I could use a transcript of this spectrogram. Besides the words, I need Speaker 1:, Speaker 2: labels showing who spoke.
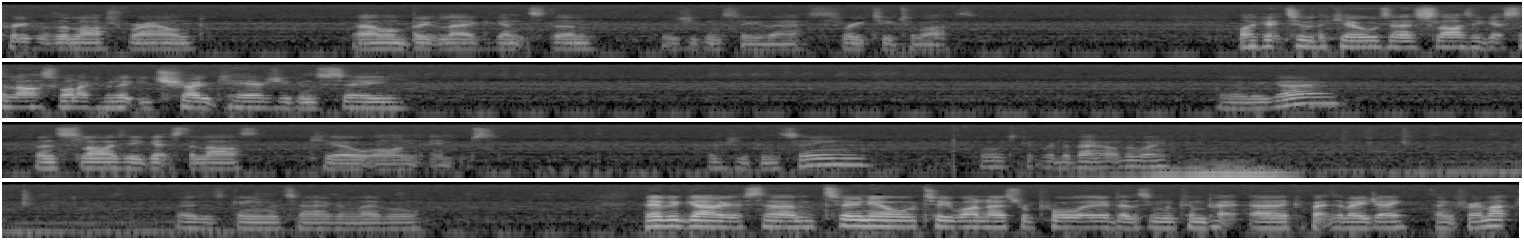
Speaker 1: proof of the last round um, on bootleg against them. As you can see there, 3 2 to us. I get two of the kills and then Slazy gets the last one. I completely choke here as you can see. There we go. Then Slazy gets the last kill on Imps. As you can see. We'll get rid of that out of the way. There's his gamer tag and level. There we go. It's um, 2 0, 2 1 as reported. That's in compa- uh, competitive AJ. Thanks very much.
